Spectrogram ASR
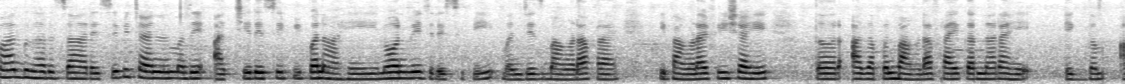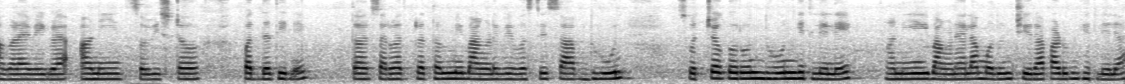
स्वाद घरचा रेसिपी चॅनलमध्ये आजची रेसिपी पण आहे. नॉनव्हेज रेसिपी म्हणजेच बांगडा फ्राय ही बांगडा फिश आहे. तर आज आपण बांगडा फ्राय करणार आहे. एकदम आगळ्या वेगळ्या आणि चविष्ट पद्धतीने. तर सर्वात प्रथम मी बांगडे व्यवस्थित साफ धुवून स्वच्छ करून धुवून घेतलेले आणि बांगड्याला मधून चिरा पाडून घेतलेल्या.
